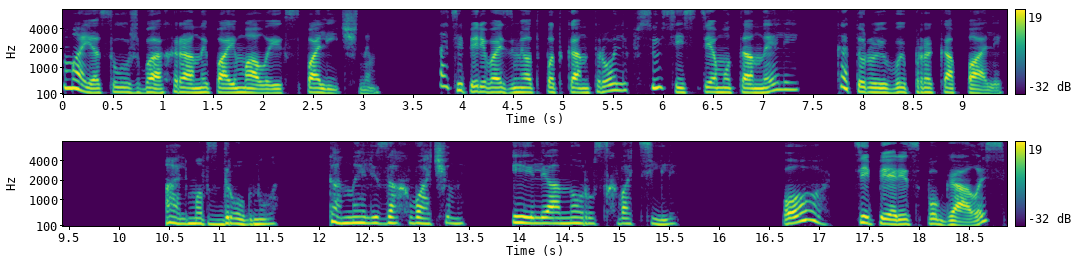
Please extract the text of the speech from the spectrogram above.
Моя служба охраны поймала их с поличным, а теперь возьмет под контроль всю систему тоннелей, которую вы прокопали. Альма вздрогнула. Тоннели захвачены, и Элеонору схватили. «О, теперь испугалась?»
